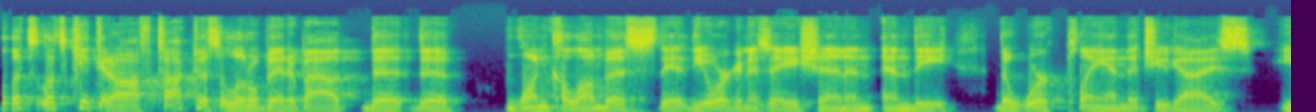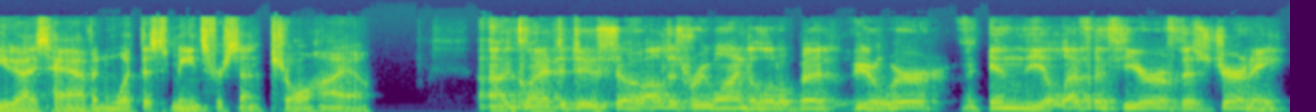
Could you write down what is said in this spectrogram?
let's let's kick it off. Talk to us a little bit about the the one Columbus, the the organization, and and the the work plan that you guys you guys have and what this means for Central Ohio. Uh, glad to do so. I'll just rewind a little bit. You know, we're in the 11th year of this journey.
